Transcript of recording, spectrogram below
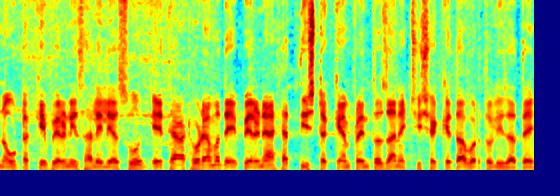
नऊ टक्के पेरणी झालेली असून येत्या आठवड्यामध्ये पेरण्या ह्या तीस टक्क्यांपर्यंत जाण्याची शक्यता वर्तवली जाते.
